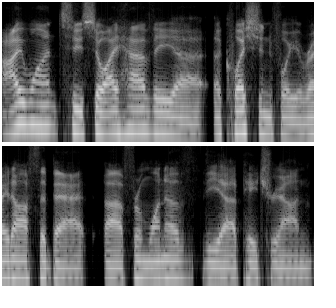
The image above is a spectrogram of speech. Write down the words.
I want to. So I have a uh, a question for you right off the bat uh, from one of the uh, Patreon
